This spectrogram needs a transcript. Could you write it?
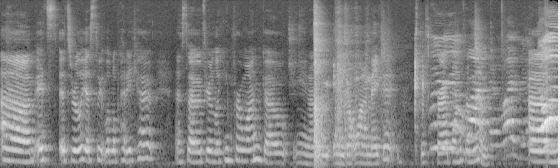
Um, it's it's really a sweet little petticoat, and so if you're looking for one, go you know, and you don't want to make it, just grab one from them. Um,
